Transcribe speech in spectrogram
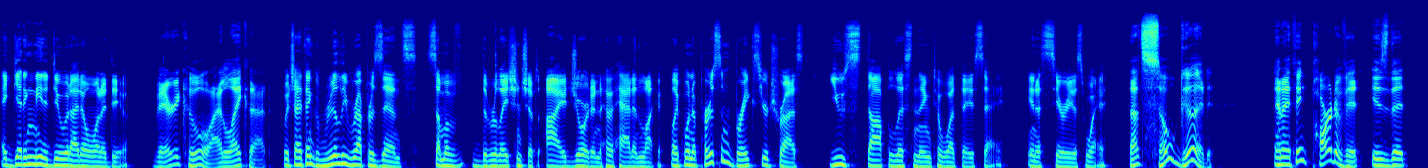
at getting me to do what I don't want to do, Very cool. I like that. which I think really represents some of the relationships I, Jordan, have had in life. Like when a person breaks your trust, you stop listening to what they say in a serious way. That's so good. And I think part of it is that,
